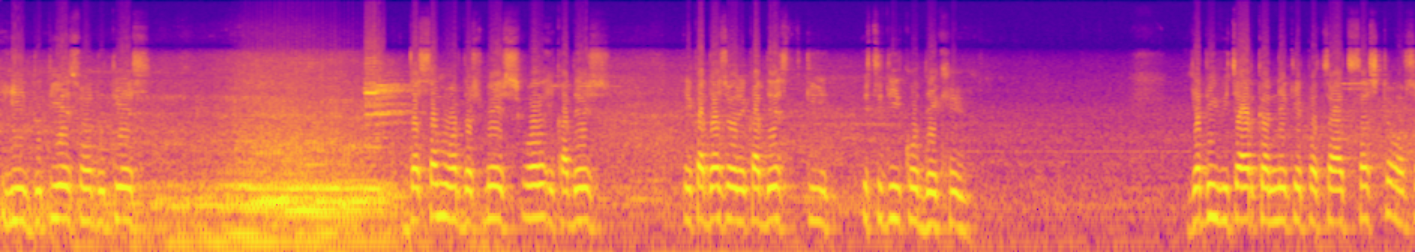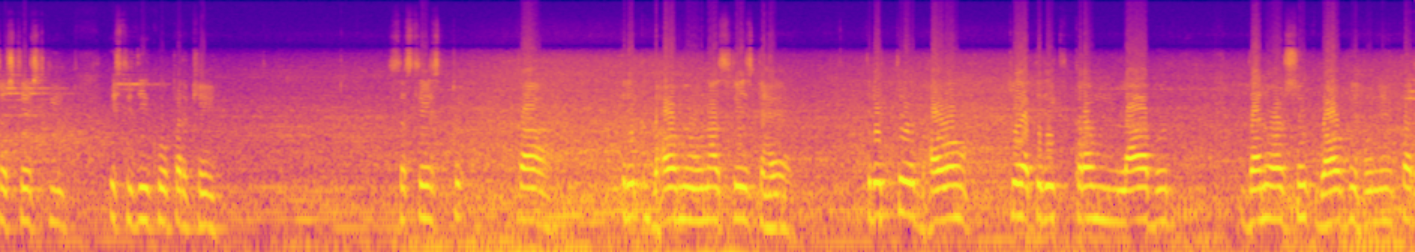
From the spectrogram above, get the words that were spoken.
ही द्वितीय स्व द्वितीय दसम और दशमेश व एकादेश, एकादश और एकादेश की स्थिति को देखें। यदि विचार करने के पश्चात षष्ठ और षष्ठेष्ठ की स्थिति को परखें। षष्ठेष्ठ का त्रिक भाव में होना श्रेष्ठ है। त्रिक्त भावों के अतिरिक्त क्रम, लाभ, धन और सुख भाव के होने पर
